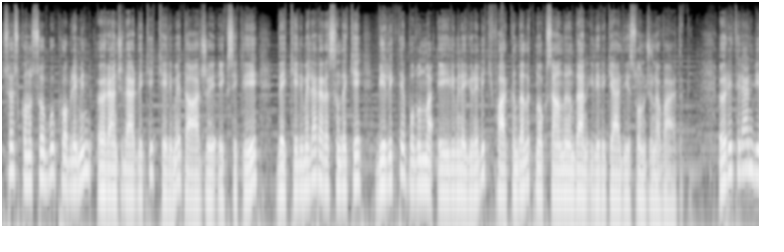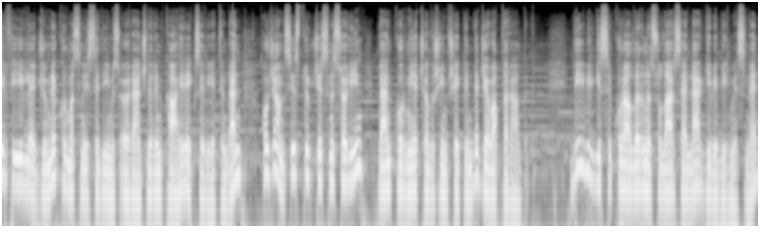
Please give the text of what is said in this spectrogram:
söz konusu bu problemin öğrencilerdeki kelime dağarcığı eksikliği ve kelimeler arasındaki birlikte bulunma eğilimine yönelik farkındalık noksanlığından ileri geldiği sonucuna vardık. Öğretilen bir fiille cümle kurmasını istediğimiz öğrencilerin kahir ekseriyetinden, ''Hocam siz Türkçesini söyleyin, ben kurmaya çalışayım.'' şeklinde cevaplar aldık. Dil bilgisi kurallarını sular seller gibi bilmesine,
